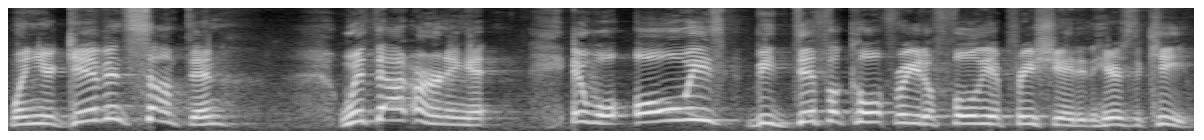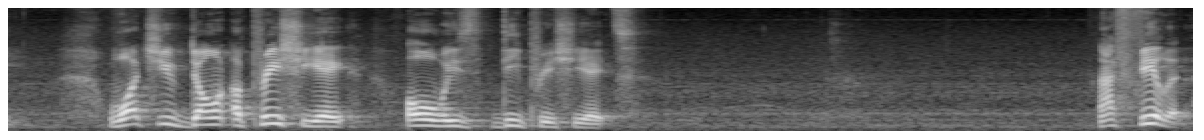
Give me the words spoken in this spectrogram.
When you're given something without earning it, it will always be difficult for you to fully appreciate it. And here's the key what you don't appreciate always depreciates. I feel it.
